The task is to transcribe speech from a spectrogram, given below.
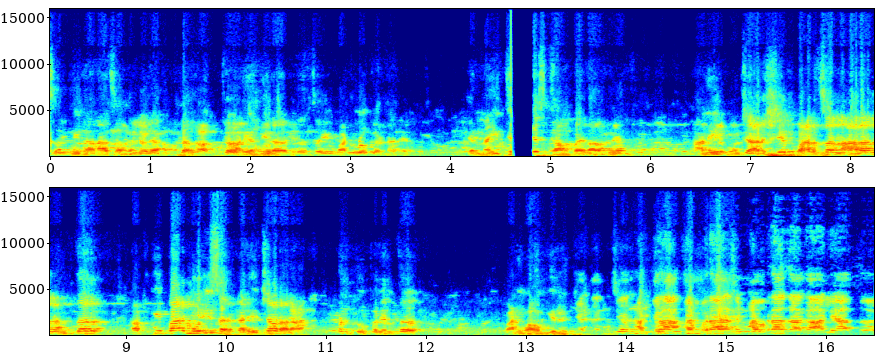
संविधानाचा म्हणजे आपला हक्क आणि अधिकाराचं हे वाटोळ करणार आहे त्यांना इथेच थांबायला हवं. आणि चारशे पारचा नारा नंतर अबकी बार मोदी सरकार ह्याच्यावर आला पण तोपर्यंत पाणी वाहून गेलं अकरा जागा आल्या तर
